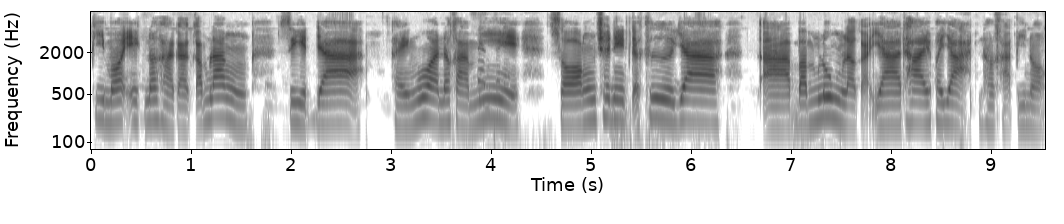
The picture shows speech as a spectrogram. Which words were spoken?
พี่หมอเอกเนาะค่ะก็กำลังฉีดยาให้งัวเนาะค่ะมีสองชนิดก็คือยาอ่าบำรุงแล้วก็ยาทายพยาธิเนาะค่ะพี่น้อง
